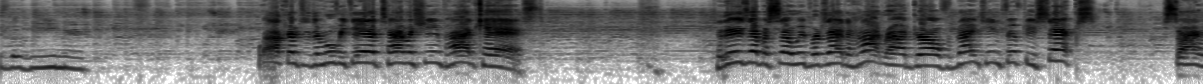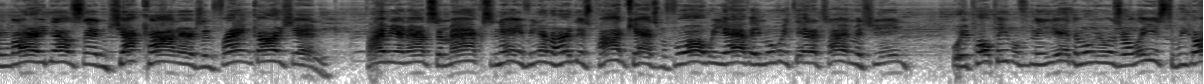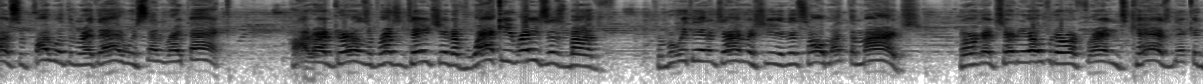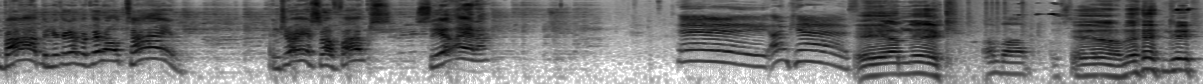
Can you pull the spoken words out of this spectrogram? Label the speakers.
Speaker 1: is the.
Speaker 2: Welcome to the Movie Theater Time Machine Podcast. Today's episode we present Hot Rod Girl from 1956, starring Lori Nelson, Chuck Connors, and Frank Carson. I'm your announcer Max, and hey, if you never heard this podcast before, we have a Movie Theater Time Machine. We pull people from the year the movie was released, we go have some fun with them right there, and we send them right back. Hot Rod Girls, a presentation of Wacky Races Month from Movie Theater Time Machine this whole month of March. And we're going to turn it over to our friends Kaz, Nick, and Bob, and you're going to have a good old time. Enjoy yourself, folks. See you later.
Speaker 1: Hey, I'm Cass.
Speaker 3: Hey, I'm Nick.
Speaker 4: I'm Bob. I'm
Speaker 3: Yeah, man, dude.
